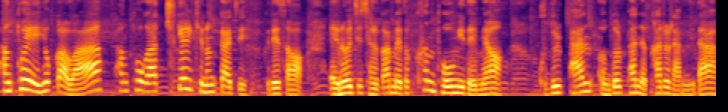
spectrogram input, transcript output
황토의 효과와 황토가 추결 기능까지 그래서 에너지 절감에도 큰 도움이 되며 구들판, 온돌판 역할을 합니다.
